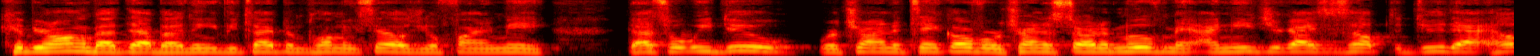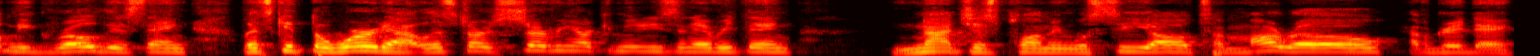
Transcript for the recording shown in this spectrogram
Could be wrong about that, but I think if you type in plumbing sales, you'll find me. That's what we do. We're trying to take over. We're trying to start a movement. I need your guys' help to do that. Help me grow this thing. Let's get the word out. Let's start serving our communities and everything, not just plumbing. We'll see y'all tomorrow. Have a great day.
